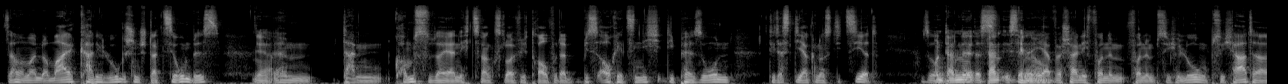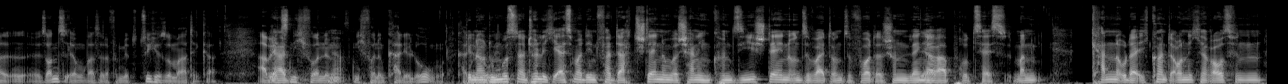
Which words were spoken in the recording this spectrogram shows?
sagen wir mal, normal kardiologischen Station bist, ja. ähm, dann kommst du da ja nicht zwangsläufig drauf oder bist auch jetzt nicht die Person, die das diagnostiziert. So, und dann, ne, das dann, ist ja genau. eher wahrscheinlich von einem, von einem Psychologen, Psychiater, äh, sonst irgendwas oder von mir Psychosomatiker. Aber ja, jetzt nicht von einem, ja. nicht von einem Kardiologen, Genau, du musst natürlich erstmal den Verdacht stellen und wahrscheinlich ein Konsil stellen und so weiter und so fort. Das ist schon ein längerer ja. Prozess. Man kann oder ich konnte auch nicht herausfinden,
